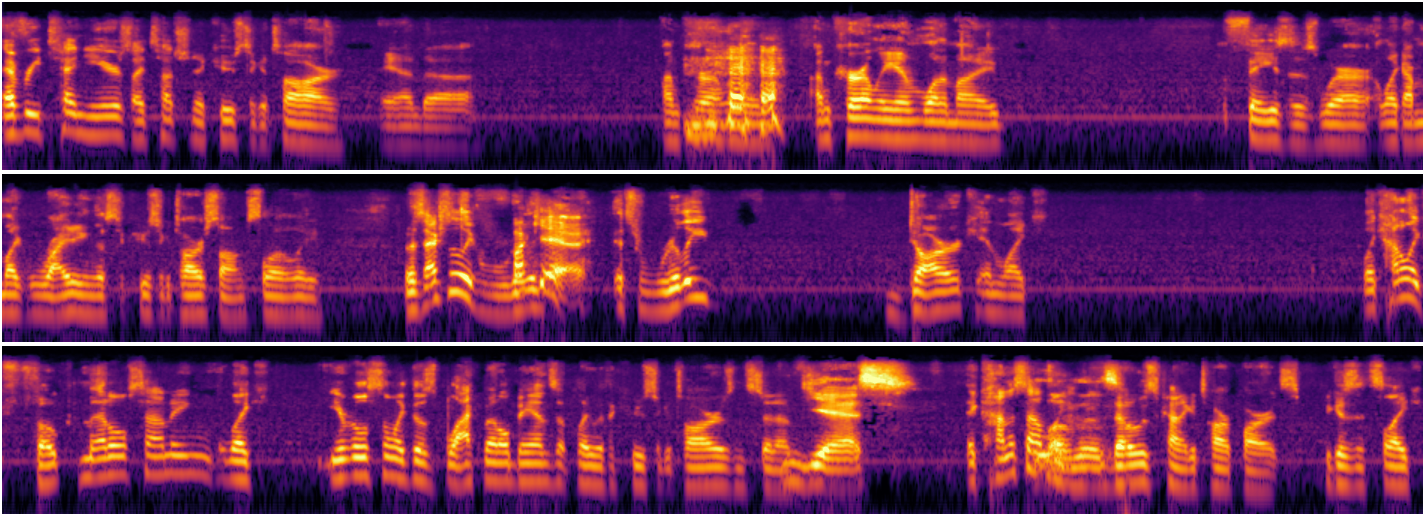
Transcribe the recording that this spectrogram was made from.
every ten years I touch an acoustic guitar, and uh, I'm currently, in, I'm currently in one of my phases where like I'm like writing this acoustic guitar song slowly, but it's actually like Fuck really yeah. it's really dark and like like kind of like folk metal sounding. Like you ever listen to like those black metal bands that play with acoustic guitars instead of Yes. it kind of sounds like those. those kind of guitar parts because it's like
